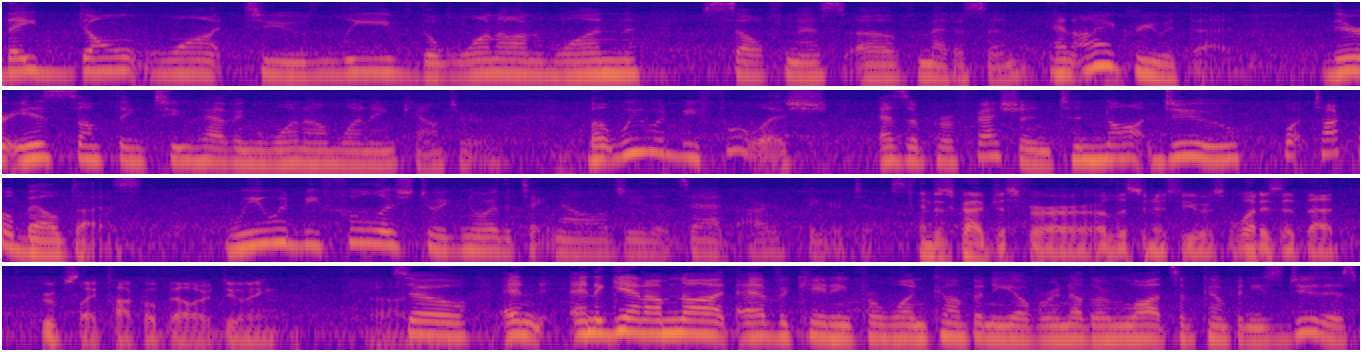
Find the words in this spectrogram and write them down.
they don't want to leave the one on one selfness of medicine. And I agree with that. There is something to having one on one encounter. But we would be foolish as a profession to not do what Taco Bell does we would be foolish to ignore the technology that's at our fingertips. And describe just for our, our listeners, viewers, what is it that groups like Taco Bell are doing? So, and, and again, I'm not advocating for one company over another. Lots of companies do this.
